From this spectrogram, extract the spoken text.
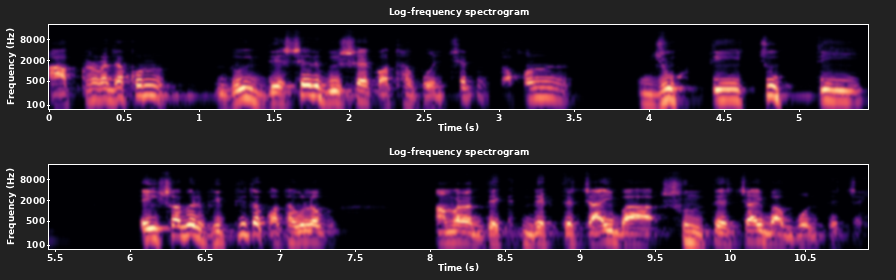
আপনারা যখন দুই দেশের বিষয়ে কথা বলছেন, তখন যুক্তি, চুক্তি এইসবের ভিত্তিতে কথাগুলো আমরা দেখ- দেখতে চাই বা শুনতে চাই বা বলতে চাই।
